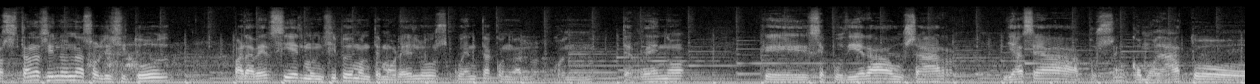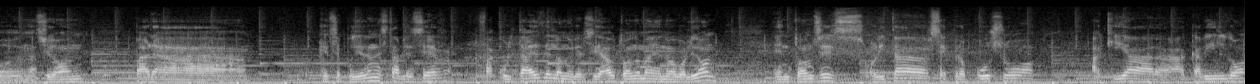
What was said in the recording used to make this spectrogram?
están haciendo una solicitud para ver si el municipio de Montemorelos cuenta con, con terreno que se pudiera usar, ya sea pues, en comodato o donación, para que se pudieran establecer facultades de la Universidad Autónoma de Nuevo León. Entonces, ahorita se propuso aquí a, Cabildo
